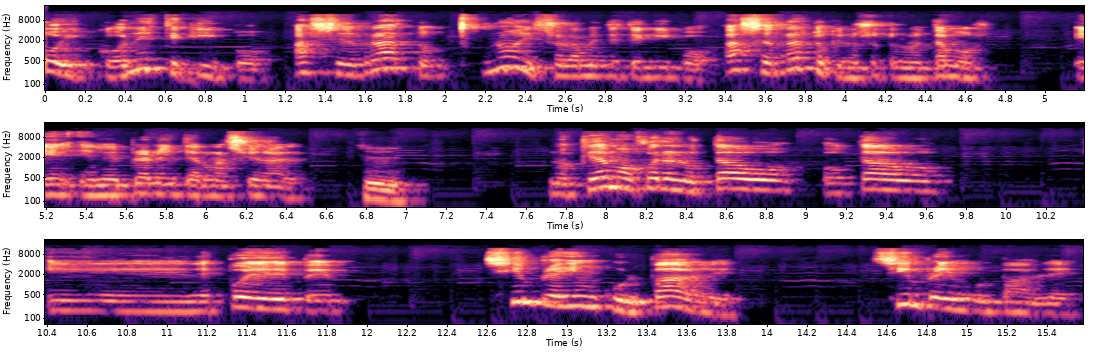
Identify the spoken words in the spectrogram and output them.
Hoy, con este equipo, hace rato, no es solamente este equipo, hace rato que nosotros no estamos en, en el plano internacional. Nos quedamos afuera en octavo, octavo, eh, después eh, siempre hay un culpable, siempre hay un culpable.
